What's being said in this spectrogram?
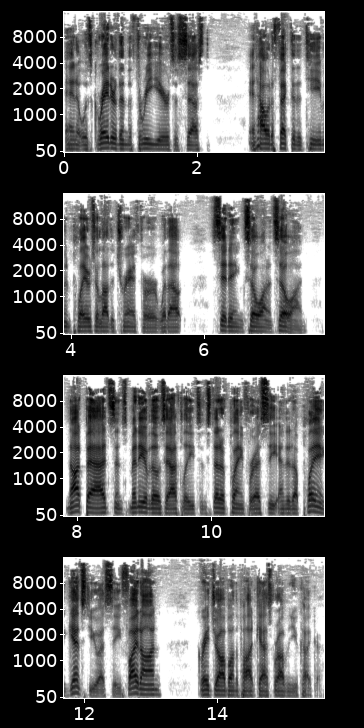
and it was greater than the three years assessed and how it affected the team and players allowed to transfer without sitting, so on and so on. Not bad since many of those athletes, instead of playing for SC, ended up playing against USC. Fight on. Great job on the podcast, Robin Yukaika.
